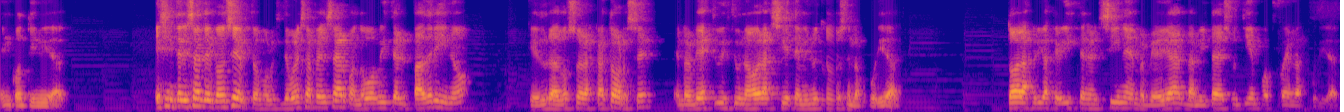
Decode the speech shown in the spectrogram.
en continuidad. Es interesante el concepto, porque si te pones a pensar, cuando vos viste El Padrino, que dura 2 horas 14, en realidad estuviste una hora 7 minutos en la oscuridad. Todas las películas que viste en el cine, en realidad la mitad de su tiempo fue en la oscuridad.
